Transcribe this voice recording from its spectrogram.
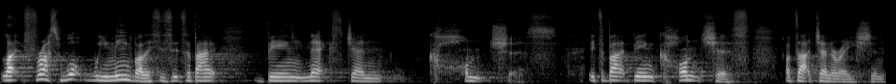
like for us, what we mean by this is it's about being next gen conscious. It's about being conscious of that generation.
